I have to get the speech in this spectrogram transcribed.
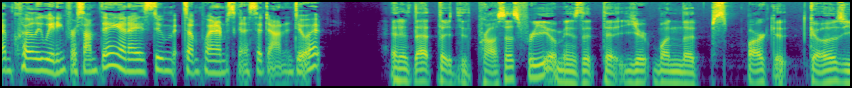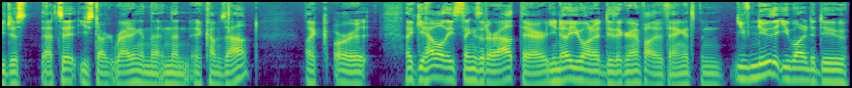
I'm clearly waiting for something, and I assume at some point I'm just going to sit down and do it. And is that the, the process for you? I mean, is that that you're when the spark goes, you just that's it. You start writing, and then and then it comes out. Like or like you have all these things that are out there. You know you want to do the grandfather thing. It's been you knew that you wanted to do.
